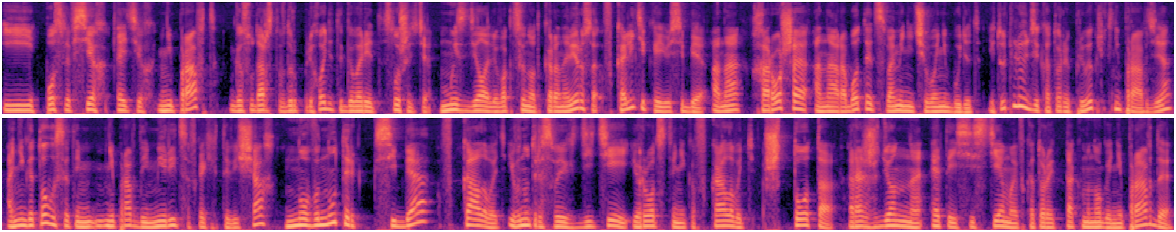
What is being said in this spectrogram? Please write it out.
И после всех этих неправд государство вдруг приходит и говорит, слушайте, мы сделали вакцину от коронавируса, вкалите-ка ее себе, она хорошая, она работает, с вами ничего не будет. И тут люди, которые привыкли к неправде, они готовы с этой неправдой мириться в каких-то вещах, но внутрь себя вкалывать и внутрь своих детей и родственников вкалывать что-то, рожденное этой системой, в которой так много неправды,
